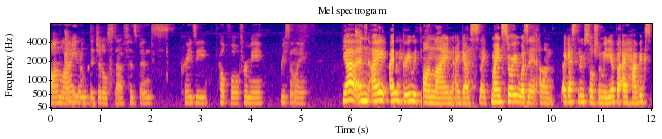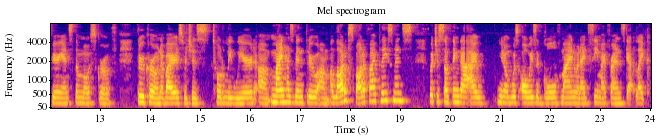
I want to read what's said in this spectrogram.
online I mean- and digital stuff has been crazy helpful for me recently Yeah, and I, I agree with online, I guess. Like my story wasn't um I guess through social media, but I have experienced the most growth through coronavirus, which is totally weird. Um, mine has been through um, a lot of Spotify placements, which is something that I you know was always a goal of mine when I'd see my friends get like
